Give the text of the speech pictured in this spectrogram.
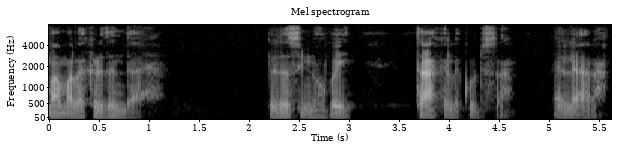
مامەڵەکردندایە لە دەستی نوخبەی تاکە لە کوردستان لە عێراق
